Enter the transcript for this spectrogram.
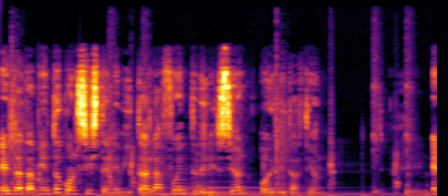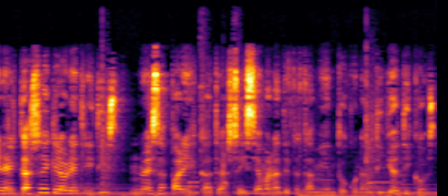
el tratamiento consiste en evitar la fuente de lesión o irritación. En el caso de que la uretritis no desaparezca tras seis semanas de tratamiento con antibióticos,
